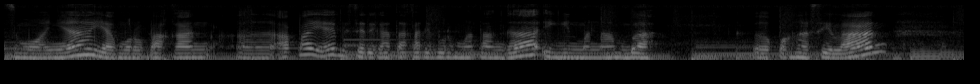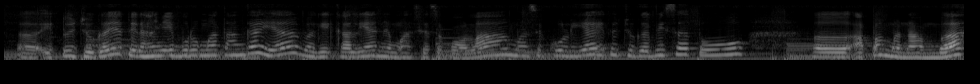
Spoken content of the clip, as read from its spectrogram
semuanya yang merupakan eh, apa ya bisa dikatakan ibu rumah tangga ingin menambah eh, penghasilan eh, itu juga ya tidak hanya ibu rumah tangga ya bagi kalian yang masih sekolah masih kuliah itu juga bisa tuh eh, apa menambah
